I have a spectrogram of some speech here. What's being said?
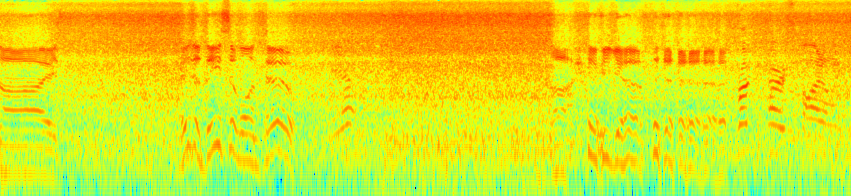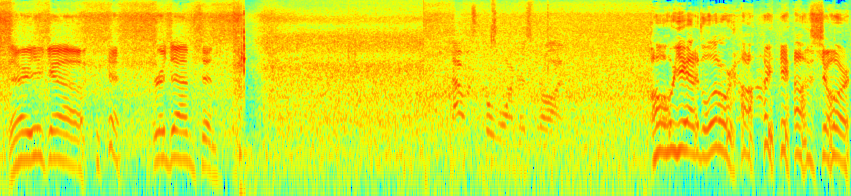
nice. He's a decent one too. Yeah. Ah, there you go. Broke the curse finally. there you go. Redemption. That was cool on this run. Oh yeah, the little rock. yeah, I'm sure.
